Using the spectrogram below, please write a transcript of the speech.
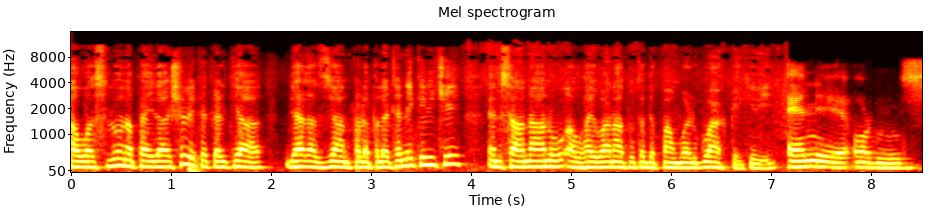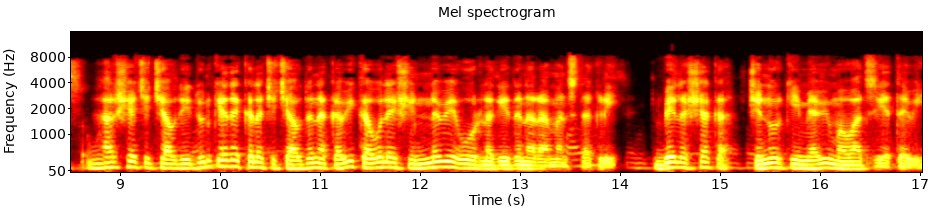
او وسلونو پیدا شوې ککړتیا د غزيان په اړه پلټنې کوي چې انسانانو او حیواناتو ته د پام وړ ګواښ پیښوي هر شی چې چاودیدونکو ده کله چې چاودنه کوي کولای شي نوې اور لګیدنه رامنځته کړي بې له شکه چې نور کیمیاوي مواد زیاتوي.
